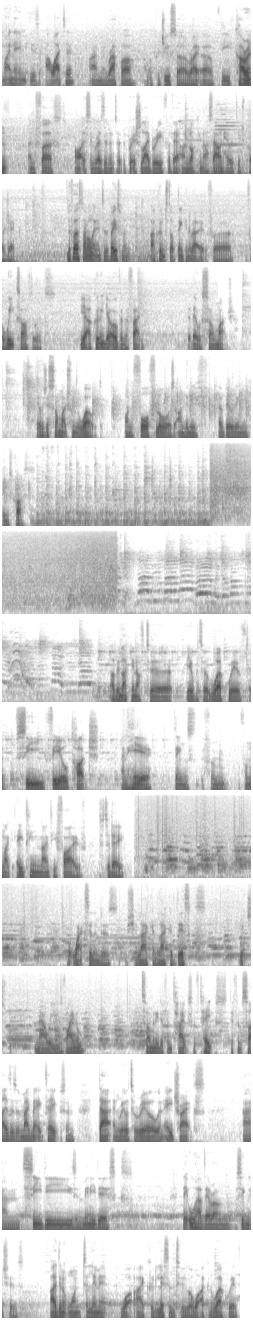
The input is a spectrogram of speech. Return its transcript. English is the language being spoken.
My name is Awate. I'm a rapper, I'm a producer, writer, the current and first artist in residence at the British Library for their Unlocking Our Sound Heritage project. The first time I went into the basement, I couldn't stop thinking about it for, for weeks afterwards. Yeah, I couldn't get over the fact that there was so much. There was just so much from the world on four floors underneath a building in King's Cross. I've been lucky enough to be able to work with, to see, feel, touch and hear things from, from like 1895 to today. But wax cylinders, shellac and lacquer discs, which now we use vinyl. So many different types of tapes, different sizes of magnetic tapes and that and reel-to-reel -reel and eight tracks and CDs and mini discs. They all have their own signatures. I didn't want to limit what I could listen to or what I could work with.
